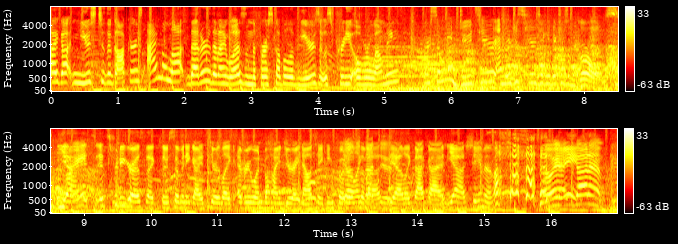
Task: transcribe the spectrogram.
I gotten used to the Gawkers? I'm a lot better than I was in the first couple of years. It was pretty overwhelming. There's so many dudes here and they're just here taking pictures of girls. Yeah, it's it's pretty gross. Like there's so many guys here, like everyone behind you right now taking photos yeah, like of that us. dude. Yeah, like that guy. Yeah, shame him. Oh yeah, you got him.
